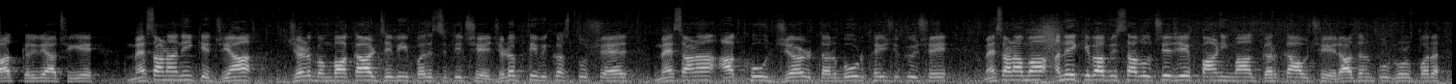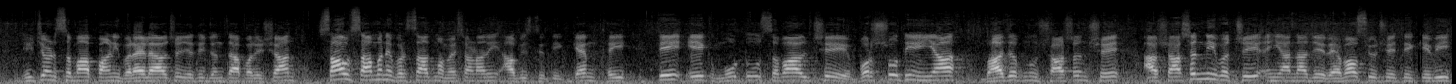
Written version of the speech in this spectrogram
વાત કરી રહ્યા છીએ મહેસાણાની કે જ્યાં જળબંબાકાર જેવી પરિસ્થિતિ છે. ઝડપથી વિકસતું શહેર મહેસાણા આખું જળ તરબોળ થઈ ચૂક્યું છે. મહેસાણામાં અનેક એવા વિસ્તારો છે જે પાણીમાં ગરકાવ છે. રાધનપુર રોડ પર ઢીચણસમાં પાણી ભરાયેલા છે, જેથી જનતા પરેશાન. સાવ સામાન્ય વરસાદમાં મહેસાણાની આવી સ્થિતિ કેમ થઈ તે એક મોટો સવાલ છે. વર્ષોથી અહીંયા ભાજપનું શાસન છે. આ શાસનની વચ્ચે અહીંયાના જે રહેવાસીઓ છે તે કેવી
